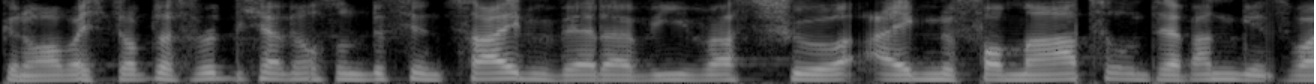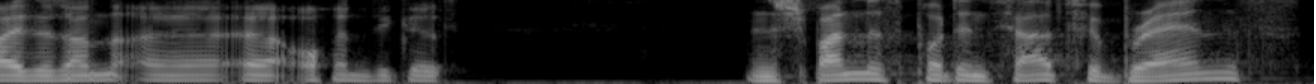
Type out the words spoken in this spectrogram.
genau, aber ich glaube, das wird sich halt auch so ein bisschen zeigen, wer da wie was für eigene Formate und Herangehensweise dann äh, äh auch entwickelt. Ein spannendes Potenzial für Brands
